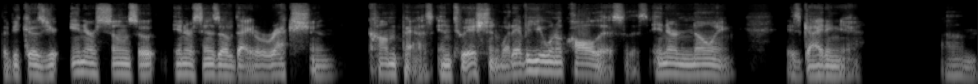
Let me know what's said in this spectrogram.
but because your inner sense of, inner sense of direction compass intuition whatever you want to call this this inner knowing is guiding you. Um,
